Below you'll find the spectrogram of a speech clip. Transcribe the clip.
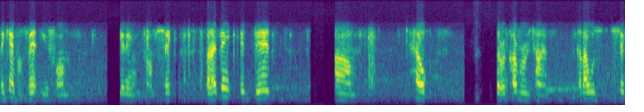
They can't prevent you from getting um, sick, but I think it did um, help the recovery time because I was sick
